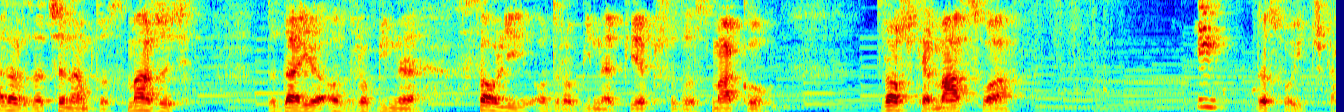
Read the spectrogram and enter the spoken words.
Teraz zaczynam to smażyć. Dodaję odrobinę soli, odrobinę pieprzu do smaku, troszkę masła i do słoiczka.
